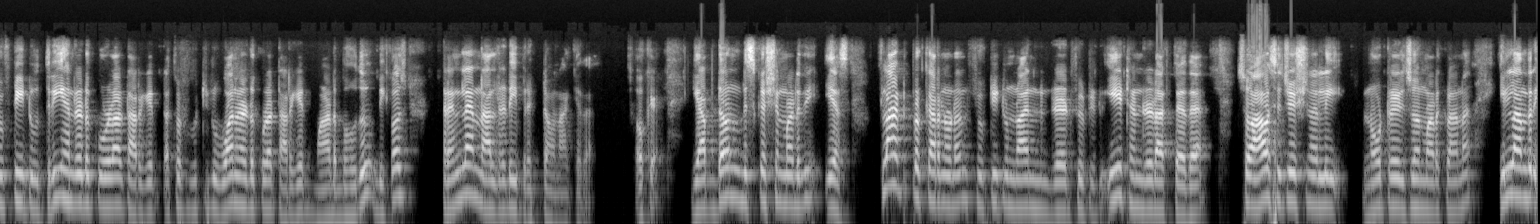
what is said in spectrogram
fifty two three hundred ಕೂಡ ಟಾರ್ಗೆಟ್ ಅಥವಾ ಫಿಫ್ಟಿ ಟು ಒನ್ ಹಂಡ್ರೆಡ್ ಕೂಡ ಟಾರ್ಗೆಟ್ ಮಾಡಬಹುದು because trend line already break down ಆಗಿದೆ. ಓಕೆ ಗ್ಯಾಪ್ ಡೌನ್ ಡಿಸ್ಕಷನ್ ಮಾಡಿದ್ವಿ. ಎಸ್ ಫ್ಲಾಟ್ ಪ್ರಕಾರ ನೋಡೋಣ. Fifty two nine hundred fifty two eight hundred ಆಗ್ತಾ ಇದೆ. ಸೊ ಆ ಸಿಚುವೇಶನ್ ಅಲ್ಲಿ ನೋ ಟ್ರೇಡ್ ಝೋನ್ ಮಾಡ್ಕೊಳ್ಳೋಣ. ಇಲ್ಲ ಅಂದ್ರೆ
